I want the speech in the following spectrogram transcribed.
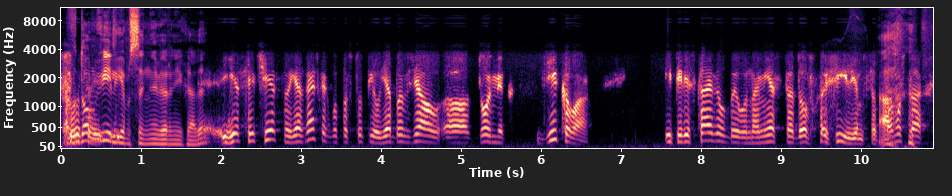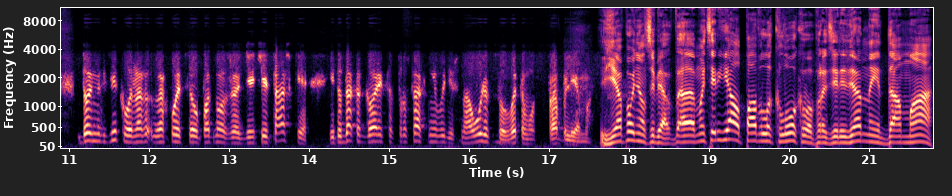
Слушай, в дом Вильямса наверняка, да? Если честно, я знаешь, как бы поступил? Я бы взял э, домик Дикого, и переставил бы его на место дома Вильямса, потому что домик Дикого находится у подножия девятиэтажки, и туда, как говорится, в трусах не выйдешь на улицу, в этом вот проблема. Я понял тебя. Э, материал Павла Клокова про деревянные дома,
